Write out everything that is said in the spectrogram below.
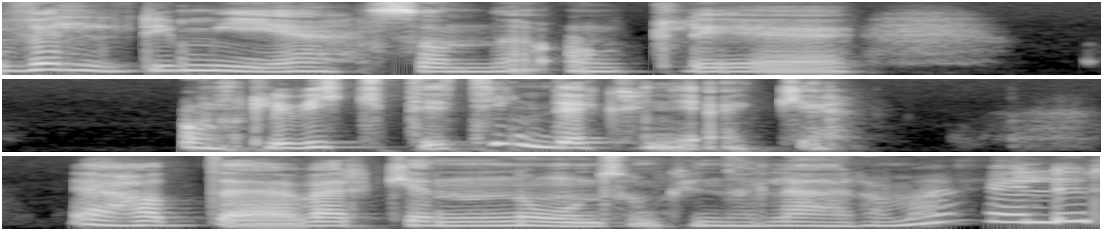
Veldig mye sånne ordentlig, ordentlig viktige ting. Det kunne jeg ikke. Jeg hadde verken noen som kunne lære meg, eller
